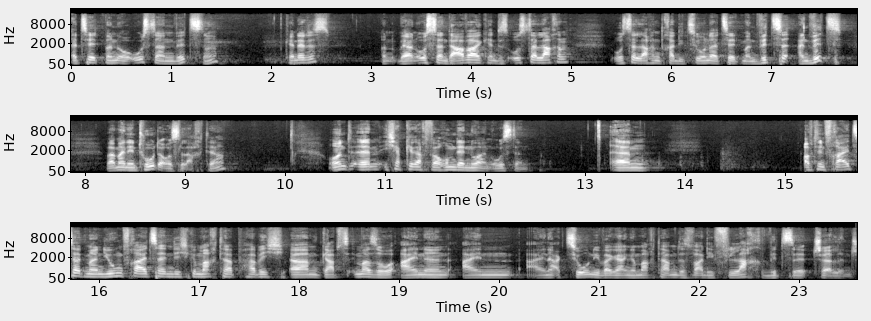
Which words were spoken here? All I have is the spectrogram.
erzählt man nur Ostern einen Witz, ne? Kennt ihr das? Und wer an Ostern da war, kennt das Osterlachen. Osterlachen-Tradition erzählt man Witze, einen Witz, weil man den Tod auslacht, ja? Und ähm, ich habe gedacht, warum denn nur an Ostern? Ähm, auf den Freizeiten, meinen Jugendfreizeiten, die ich gemacht habe, hab ähm, gab es immer so einen, einen, eine Aktion, die wir gerne gemacht haben. Das war die Flachwitze-Challenge.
